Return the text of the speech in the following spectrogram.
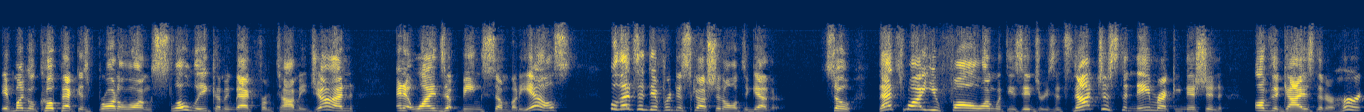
If Michael Kopech is brought along slowly, coming back from Tommy John, and it winds up being somebody else, well, that's a different discussion altogether. So that's why you follow along with these injuries. It's not just the name recognition of the guys that are hurt,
